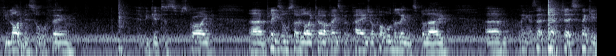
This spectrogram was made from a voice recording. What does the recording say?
if you like this sort of thing, it'd be good to subscribe. Um, please also like our Facebook page. I'll put all the links below. Um, I think that's it. Yeah, cheers. Thank you.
